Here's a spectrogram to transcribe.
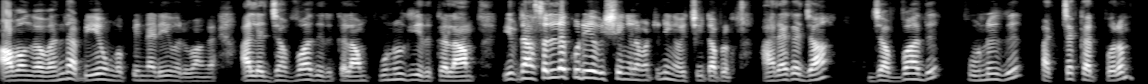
அவங்க வந்து அப்படியே உங்க பின்னாடியே வருவாங்க. அதுல ஜவ்வாது இருக்கலாம் புனுகு இருக்கலாம். நான் சொல்லக்கூடிய விஷயங்களை மட்டும் நீங்க வச்சுக்கிட்டா அரகஜா ஜவ்வாது புனுகு பச்சை கற்பூரம்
